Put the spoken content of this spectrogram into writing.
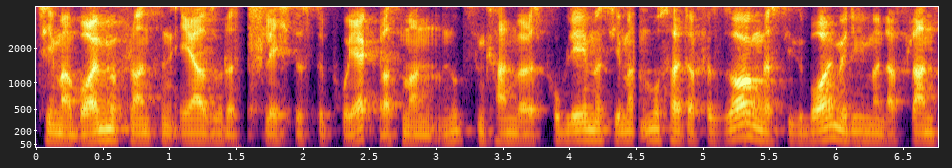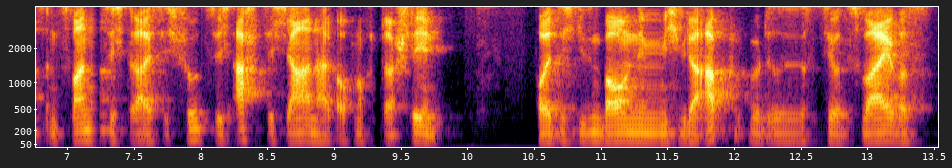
Thema Bäume pflanzen eher so das schlechteste Projekt, was man nutzen kann, weil das Problem ist, jemand muss halt dafür sorgen, dass diese Bäume, die man da pflanzt, in 20, 30, 40, 80 Jahren halt auch noch da stehen. Holt sich diesen Baum nämlich wieder ab, wird dieses CO2, was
